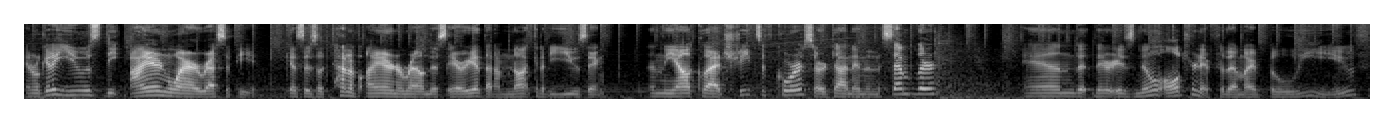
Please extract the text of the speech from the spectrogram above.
And we're gonna use the iron wire recipe because there's a ton of iron around this area that I'm not gonna be using. And the Alclad sheets, of course, are done in an assembler. And there is no alternate for them, I believe.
